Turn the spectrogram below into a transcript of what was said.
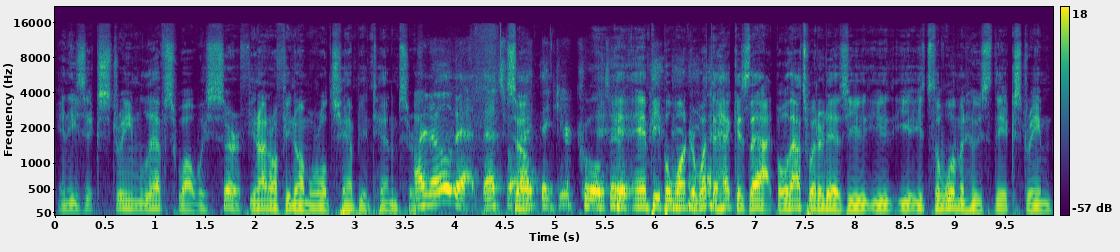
in these extreme lifts while we surf. You know, I don't know if you know I'm a world champion tandem surfer. I know that. That's why so, I think you're cool too. And, and, people wonder what the heck is that. Well, that's what it is. You, you, you it's the woman who's the extreme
